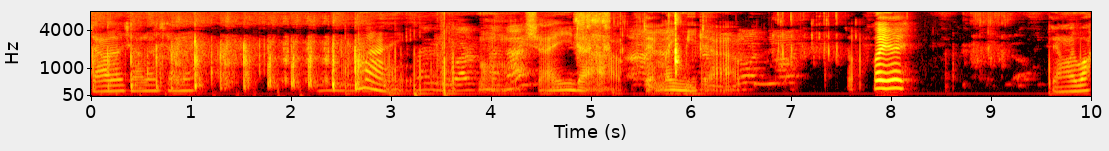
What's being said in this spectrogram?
เช้าแล้วเช้าแล้วเช้าแล้วไม่ ใช้ดาบแต่ไม่มีดาบ เฮ้ยเฮ้ยเสียงอะไรวะ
